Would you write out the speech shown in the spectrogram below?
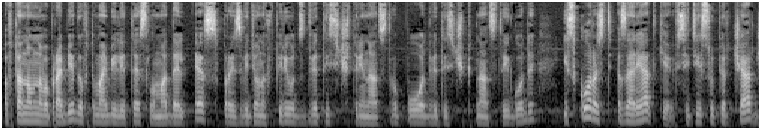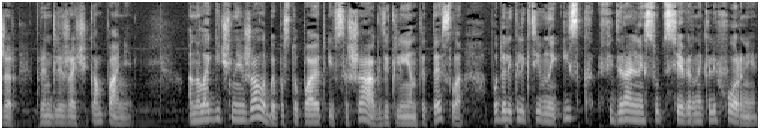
автономного пробега автомобилей Tesla Model S, произведенных в период с 2013 по 2015 годы, и скорость зарядки в сети Supercharger, принадлежащей компании. Аналогичные жалобы поступают и в США, где клиенты Tesla подали коллективный иск в Федеральный суд Северной Калифорнии,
